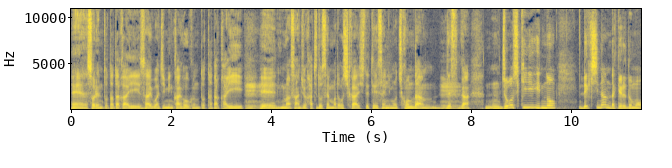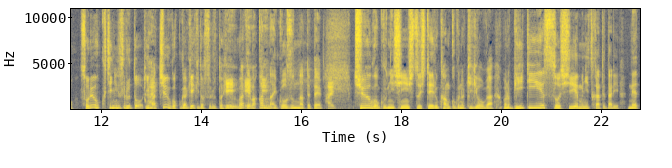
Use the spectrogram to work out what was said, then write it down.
えー、ソ連と戦い最後は人民解放軍と戦い、うん、えー、まあ、38度線まで押し返して停戦に持ち込んだんですが、うん、常識の歴史なんだけれどもそれを口にすると今中国が激怒するというわけわかんない構図になってて中国に進出している韓国の企業がこの BTS を CM に使ってたりネッ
